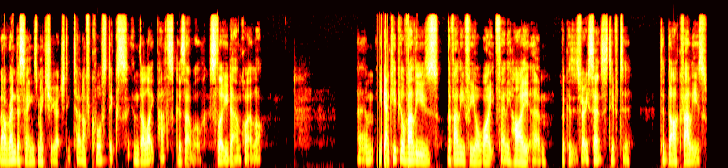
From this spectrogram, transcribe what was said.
our render settings, make sure you actually turn off caustics in the light paths because that will slow you down quite a lot. Um, yeah, and keep your values, the value for your white, fairly high um, because it's very sensitive to, to dark values.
